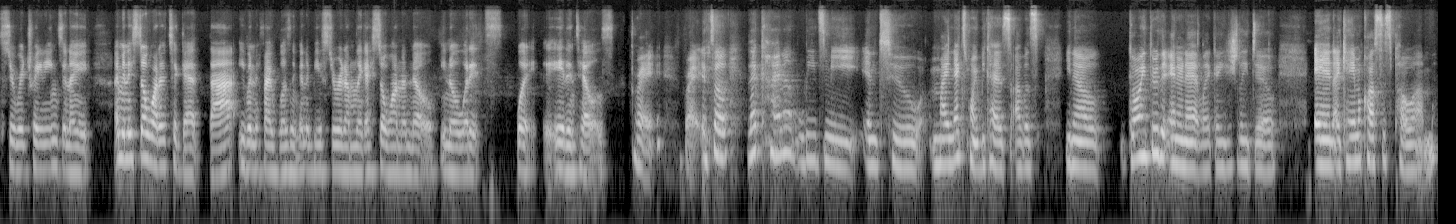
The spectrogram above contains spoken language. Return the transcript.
steward trainings. And I I mean, I still wanted to get that, even if I wasn't gonna be a steward. I'm like, I still wanna know, you know, what it's what it entails. Right, right. And so that kind of leads me into my next point because I was, you know, going through the internet like I usually do, and I came across this poem.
